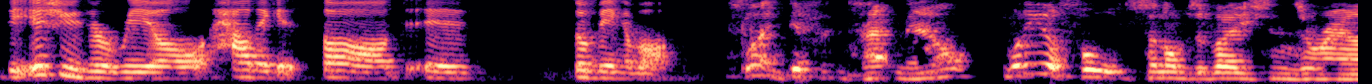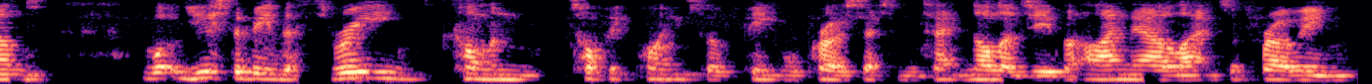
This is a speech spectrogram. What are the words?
the issues are real. How they get solved is still being evolved. Slightly different tack now. What are your thoughts and observations around what used to be the three common topic points of people, process, and technology, but I now like to throw in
